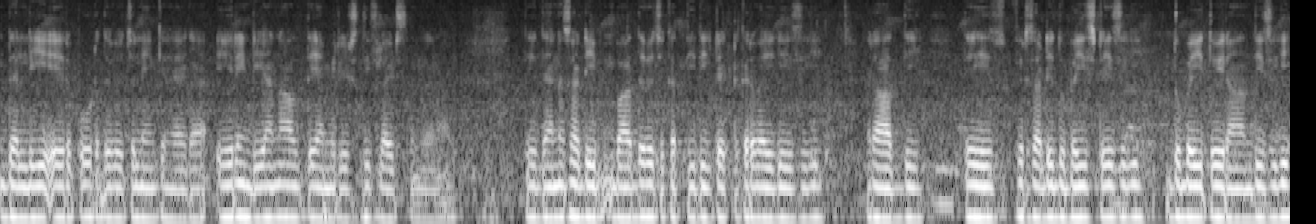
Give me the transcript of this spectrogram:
ਦਿੱਲੀ 에ਅਰਪੋਰਟ ਦੇ ਵਿੱਚ ਲਿੰਕ ਹੈਗਾ 에ਅਰ ਇੰਡੀਆ ਨਾਲ ਤੇ ਐਮੀਰੇਟਸ ਦੀ ਫਲਾਈਟਸ ਦੇ ਨਾਲ। ਤੇ ਦੈਨ ਸਾਡੀ ਬਾਅਦ ਦੇ ਵਿੱਚ 31 ਦੀ ਟਿਕਟ ਕਰਵਾਈ ਗਈ ਸੀਗੀ, ਰਾਤ ਦੀ। ਤੇ ਫਿਰ ਸਾਡੀ ਦੁਬਈ ਸਟੇ ਸੀਗੀ, ਦੁਬਈ ਤੋਂ ਈਰਾਨ ਦੀ ਸੀਗੀ।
